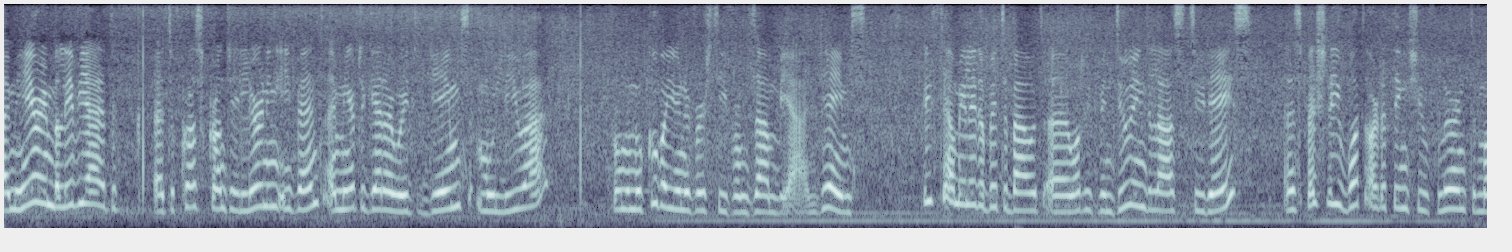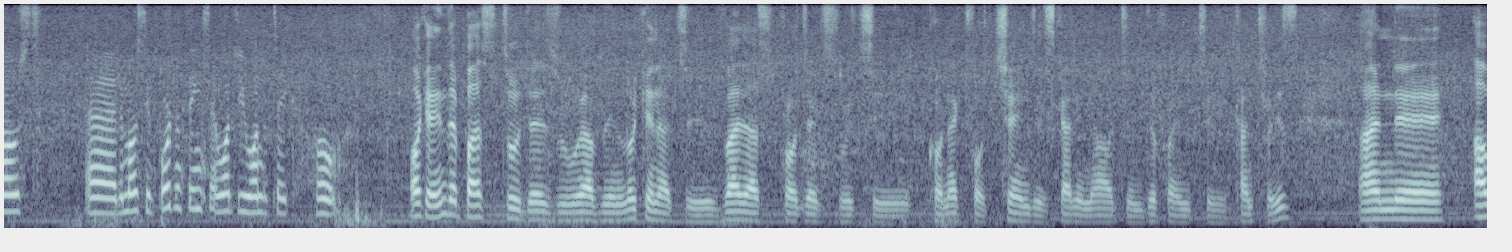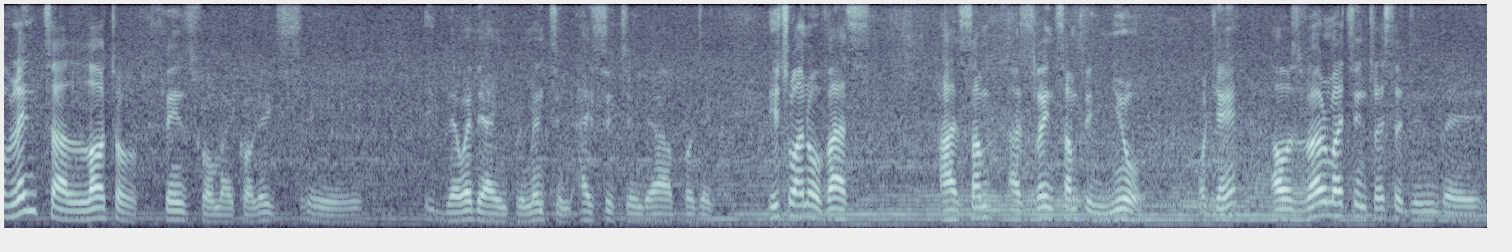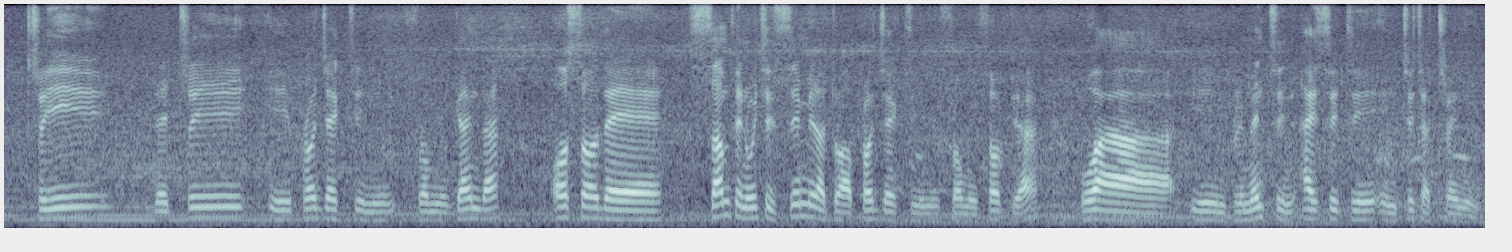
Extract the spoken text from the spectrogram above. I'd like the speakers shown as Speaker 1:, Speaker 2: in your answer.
Speaker 1: I'm here in Bolivia at the, at the cross-country learning event. I'm here together with James Muliwa from the Mukuba University from Zambia. James, please tell me a little bit about uh, what we've been doing the last two days and especially what are the things you've learned the most, uh, the most important things and what you want to take home?
Speaker 2: Okay, in the past two days we have been looking at uh, various projects which uh, Connect for Change is carrying out in different uh, countries and uh, I've learned a lot of things from my colleagues in the way they are implementing ICT in their project. Each one of us has some has learned something new. Okay, I was very much interested in the tree, the tree uh, project in, from Uganda. Also, the something which is similar to our project in, from Ethiopia, who are implementing ICT in teacher training.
